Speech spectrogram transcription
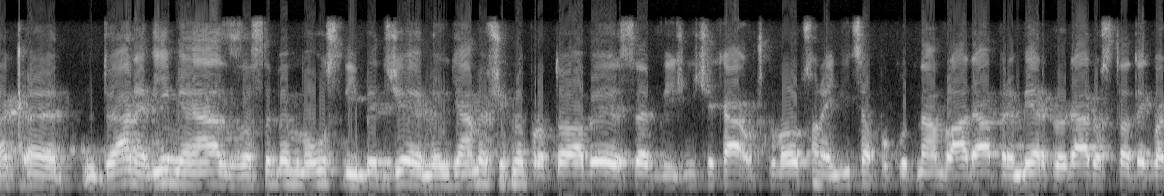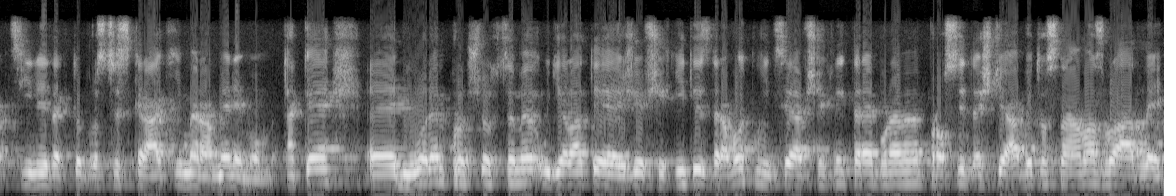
Tak eh, to já nevím, já za sebe mohu slíbit, že my uděláme všechno pro to, aby se v Jižních Čechách očkovalo co nejvíc a pokud nám vláda a premiér dodá dostatek vakcíny, tak to prostě zkrátíme na minimum. Také eh, důvodem, proč to chceme udělat, je, že všichni ty zdravotníci a všechny, které budeme prosit ještě, aby to s náma zvládli,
